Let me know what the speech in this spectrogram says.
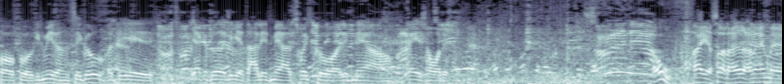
for at få kilometerne til at gå, og det, jeg kan bedre lide, at der er lidt mere tryk på og lidt mere ræs over det. Der. Oh, Nej, og så er der adder med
